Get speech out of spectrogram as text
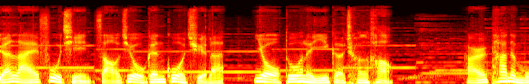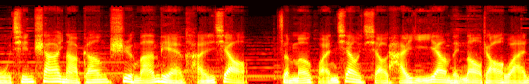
原来父亲早就跟过去了，又多了一个称号。”而他的母亲莎娜刚是满脸含笑，怎么还像小孩一样的闹着玩？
